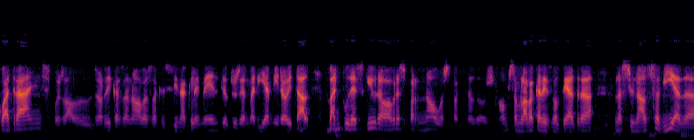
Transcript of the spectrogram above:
quatre anys, doncs, el Jordi Casanovas, la Cristina Clemente, el Josep Maria Miró i tal, van poder escriure obres per nou espectadors. No? Em semblava que des del Teatre Nacional s'havia de,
